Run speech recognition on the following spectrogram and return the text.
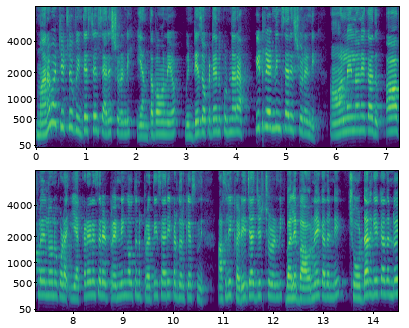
మన బడ్జెట్లో వింటేజ్ స్టైల్ శారీస్ చూడండి. ఎంత బాగున్నాయో. వింటేజ్ ఒకటే అనుకుంటున్నారా? ఈ ట్రెండింగ్ శారీస్ చూడండి. ఆన్లైన్లోనే కాదు ఆఫ్లైన్లోనూ కూడా. ఎక్కడైనా సరే ట్రెండింగ్ అవుతున్న ప్రతి శారీ ఇక్కడ దొరికేస్తుంది. అసలు ఈ కడీ జార్జెట్ చూడండి. భలే బాగున్నాయి కదండి. చూడడానికే కదండి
